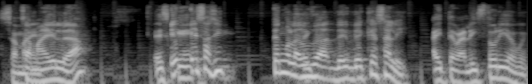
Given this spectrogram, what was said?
se llama? Samael. Samael, ¿verdad? Es que Es así, tengo la duda de, de qué sale. ahí te va la historia, güey.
